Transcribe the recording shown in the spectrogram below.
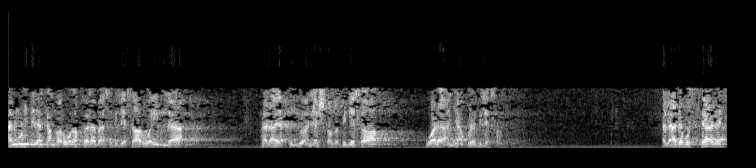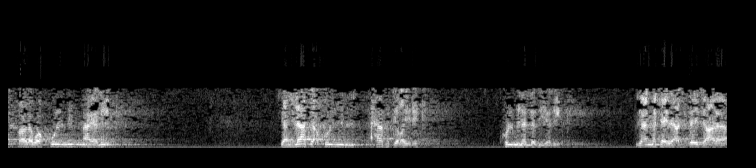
المهم إذا كان ضرورة فلا بأس باليسار وإلا فلا يحل أن يشرب باليسار ولا أن يأكل باليسار. الأدب الثالث قال وكل مما يليك يعني لا تأكل من حافة غيرك كل من الذي يليك لأنك إذا اعتديت على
